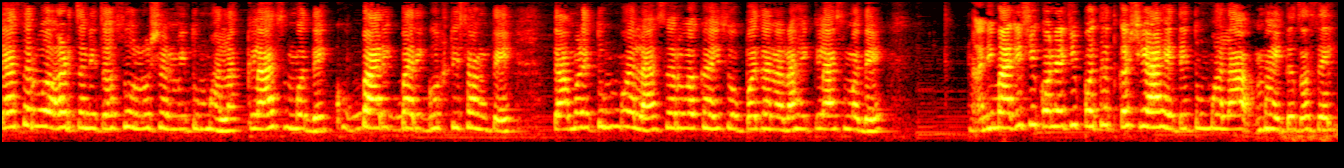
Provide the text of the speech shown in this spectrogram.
त्या सर्व अडचणीचं सोल्युशन मी तुम्हाला क्लासमध्ये खूप बारीक बारीक गोष्टी सांगते. त्यामुळे तुम्हाला सर्व काही सोपं जाणार आहे क्लासमध्ये आणि माझी शिकवण्याची पद्धत कशी आहे ते तुम्हाला माहितच असेल.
